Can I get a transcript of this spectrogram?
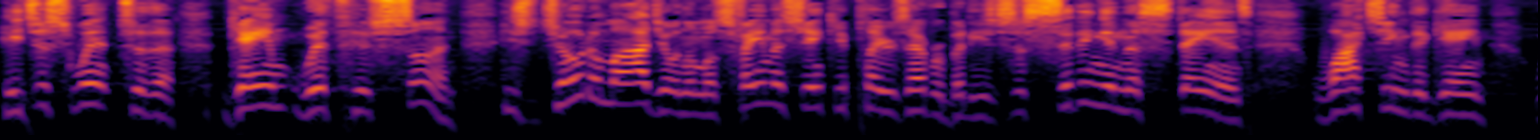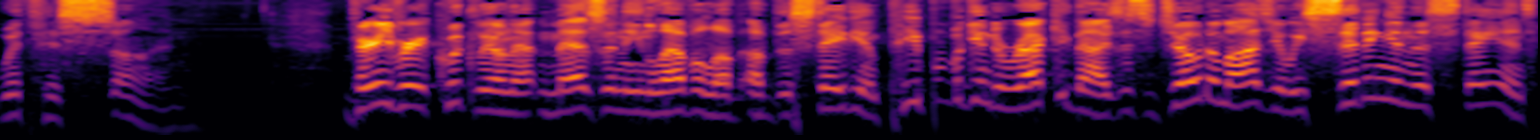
He just went to the game with his son. He's Joe DiMaggio, one of the most famous Yankee players ever, but he's just sitting in the stands watching the game with his son very, very quickly on that mezzanine level of, of the stadium, people begin to recognize this is Joe DiMaggio. He's sitting in the stands.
